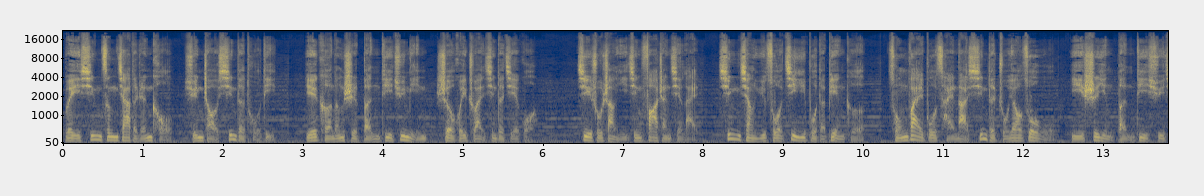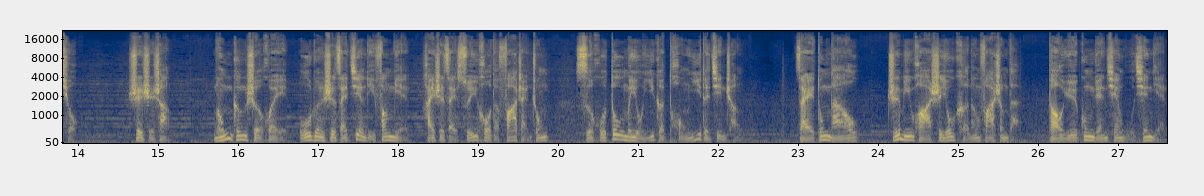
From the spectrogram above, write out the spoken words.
为新增加的人口寻找新的土地；也可能是本地居民社会转型的结果，技术上已经发展起来，倾向于做进一步的变革。从外部采纳新的主要作物以适应本地需求。事实上，农耕社会无论是在建立方面还是在随后的发展中，似乎都没有一个统一的进程。在东南欧，殖民化是有可能发生的。到约公元前五千年，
